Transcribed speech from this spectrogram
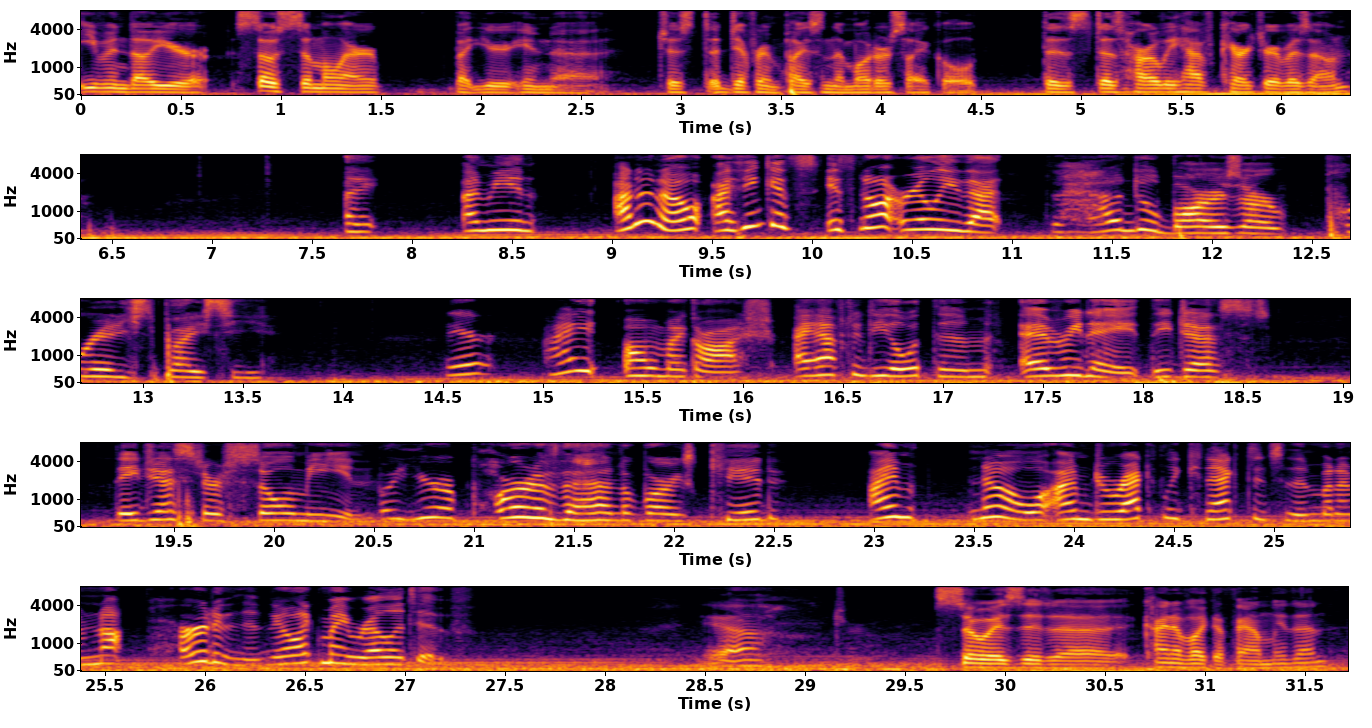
even though you're so similar, but you're in a just a different place in the motorcycle. Does does Harley have character of his own? I I mean I don't know. I think it's it's not really that The handlebars are pretty spicy. they're I oh my gosh I have to deal with them every day. They just they just are so mean. But you're a part of the handlebars, kid. I'm no I'm directly connected to them, but I'm not part of them. They're like my relative. Yeah, true. So is it uh, kind of like a family then?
